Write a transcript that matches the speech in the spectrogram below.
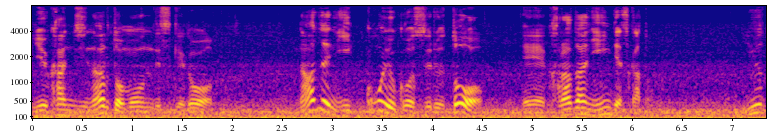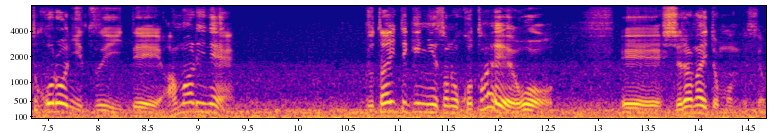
ていう感じになると思うんですけど、なぜ日光浴をすると、えー、体にいいんですかというところについて、あまりね、具体的にその答えを、えー、知らないと思うんですよ。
